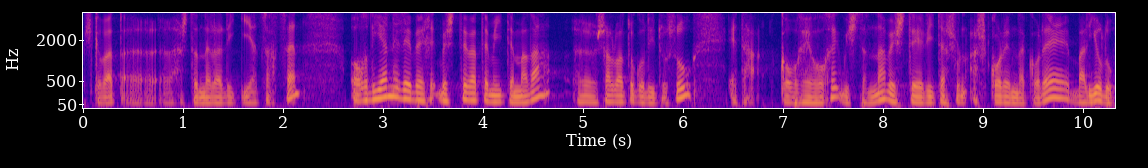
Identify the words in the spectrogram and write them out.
bizka bat e, hasten delarik iatzartzen, ordian ere beste bat emiten bada, e, salbatuko dituzu, eta kobre horrek bizten da, beste eritasun askoren dakore balio du.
